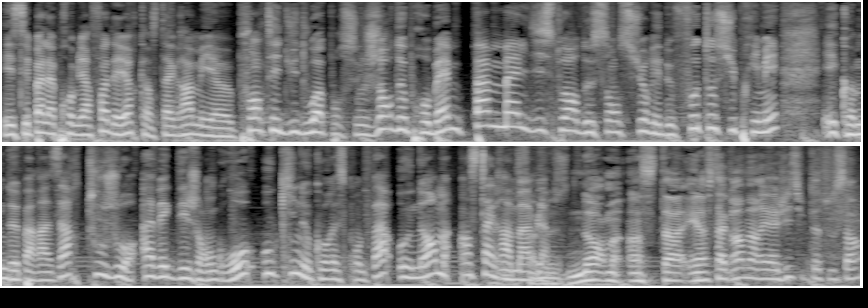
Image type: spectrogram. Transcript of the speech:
Et c'est pas la première fois d'ailleurs qu'Instagram est euh, pointé du doigt pour ce genre de problème. Pas mal d'histoires de censure et de photos supprimées. Et comme de par hasard, toujours avec des gens gros ou qui ne correspondent pas aux normes Instagrammables. Fameuse norme Insta. Et Instagram a réagi suite à tout ça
